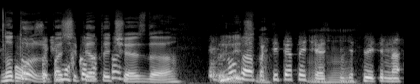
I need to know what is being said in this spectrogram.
Ну, вот. тоже Почему почти пятая часть, да. Прилично. Ну да, почти пятая часть, угу. действительно.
